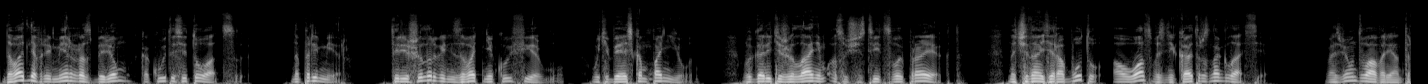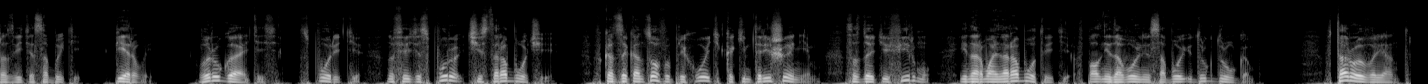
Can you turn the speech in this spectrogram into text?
Давай для примера разберем какую-то ситуацию. Например, ты решил организовать некую фирму. У тебя есть компаньон. Вы горите желанием осуществить свой проект. Начинаете работу, а у вас возникают разногласия. Возьмем два варианта развития событий. Первый. Вы ругаетесь, спорите, но все эти споры чисто рабочие. В конце концов вы приходите к каким-то решениям, создаете фирму и нормально работаете, вполне довольны собой и друг другом. Второй вариант.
